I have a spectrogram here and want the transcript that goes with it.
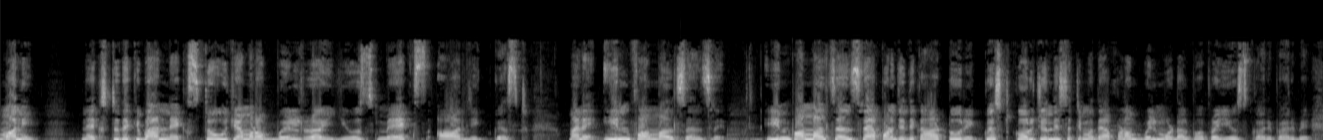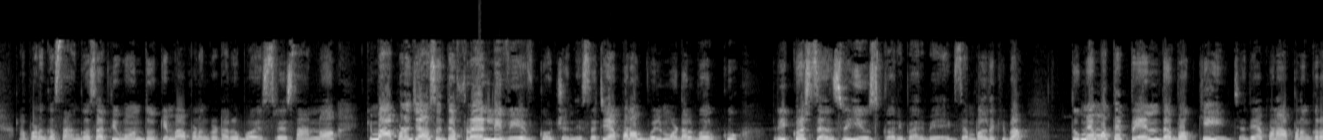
money next ଦେଖିବା ନେକ୍ସଟ ହେଉଛି ଆମର ୱିଲ୍ଡର ୟୁଜ୍ ମେକ୍ସ ଅର୍ ରିକ୍ୱେଷ୍ଟ ମାନେ ଇନଫର୍ମାଲ ସେନ୍ସରେ ଇନଫର୍ମାଲ ସେନ୍ସରେ ଆପଣ ଯଦି କାହାଠୁ ରିକ୍ୱେଷ୍ଟ କରୁଛନ୍ତି ସେଠି ମଧ୍ୟ ଆପଣ ୱିଲ୍ ମୋଡାଲ ଭର୍ବରେ ୟୁଜ୍ କରିପାରିବେ ଆପଣଙ୍କ ସାଙ୍ଗସାଥି ହୁଅନ୍ତୁ କିମ୍ବା ଆପଣଙ୍କ ଠାରୁ ବୟସରେ ସାନ କିମ୍ବା ଆପଣ ଯାହା ସହିତ ଫ୍ରେଣ୍ଡଲି ବିହେଭ୍ କରୁଛନ୍ତି ସେଠି ଆପଣ ୱିଲ୍ ମୋଡାଲ ଭର୍ବକୁ ରିକ୍ୱେଷ୍ଟ ସେନ୍ସରେ ୟୁଜ୍ କରିପାରିବେ ଏକ୍ଜାମ୍ପଲ୍ ଦେଖିବା ତୁମେ ମୋତେ ପେନ୍ ଦେବ କି ଯଦି ଆପଣ ଆପଣଙ୍କର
